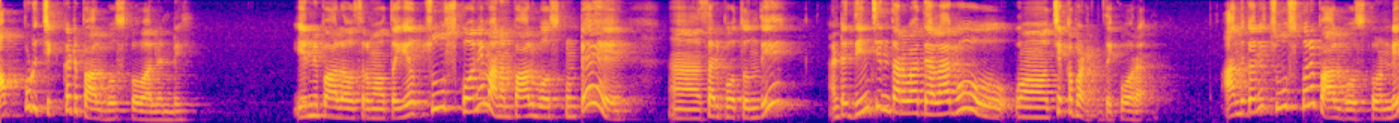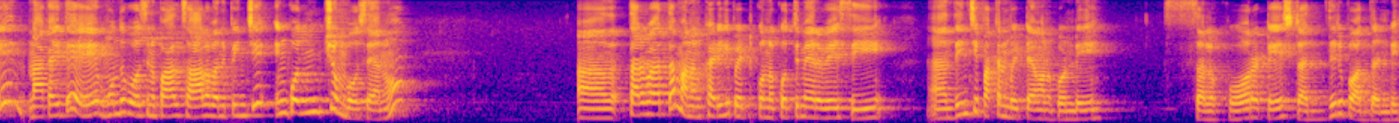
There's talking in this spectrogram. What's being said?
అప్పుడు చిక్కటి పాలు పోసుకోవాలండి. ఎన్ని పాలు అవసరం అవుతాయో చూసుకొని మనం పాలు పోసుకుంటే సరిపోతుంది. అంటే దించిన తర్వాత ఎలాగూ చిక్కపడుతుంది కూర. అందుకని చూసుకొని పాలు పోసుకోండి. నాకైతే ముందు పోసిన పాలు చాలా అనిపించి ఇంకొంచెం పోసాను. తర్వాత మనం కడిగి పెట్టుకున్న కొత్తిమీర వేసి దించి పక్కన పెట్టామనుకోండి అసలు కూర టేస్ట్ అద్దిరిపోద్దండి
